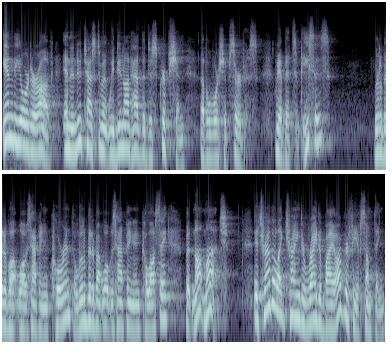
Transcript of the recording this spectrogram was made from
in the order of. In the New Testament, we do not have the description of a worship service. We have bits and pieces. A little bit about what was happening in Corinth, a little bit about what was happening in Colossae, but not much. It's rather like trying to write a biography of something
